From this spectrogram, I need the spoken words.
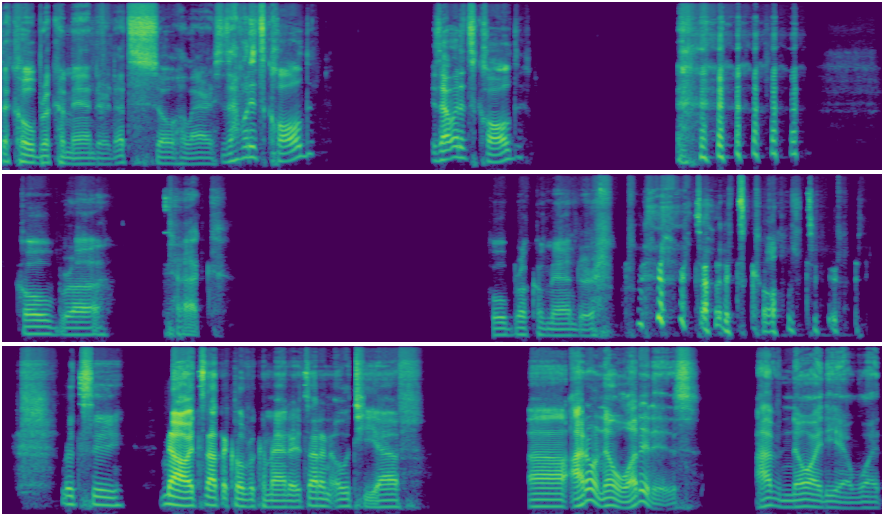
The Cobra Commander. That's so hilarious. Is that what it's called? Is that what it's called? Cobra Tech Cobra Commander. That's what it's called, dude. Let's see. No, it's not the Cobra Commander. It's not an OTF. Uh, I don't know what it is. I have no idea what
